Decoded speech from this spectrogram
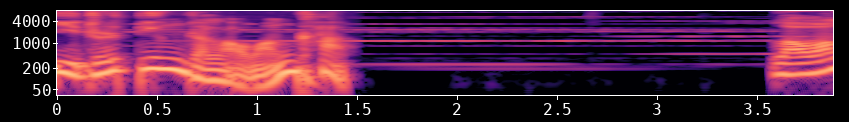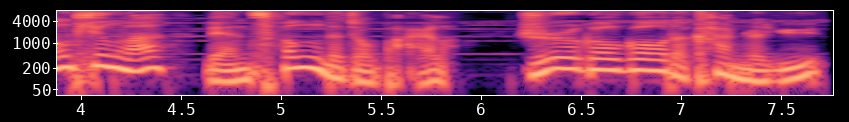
一直盯着老王看。老王听完，脸噌的就白了，直勾勾的看着鱼，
